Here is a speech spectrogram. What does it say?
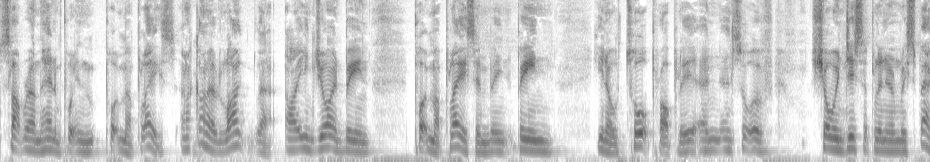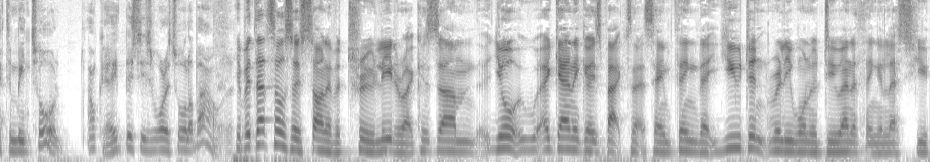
slapped around the head and put in put in my place, and I kind of liked that. I enjoyed being put in my place and being being you know taught properly and and sort of showing discipline and respect and being taught. Okay, this is what it's all about. Yeah, but that's also a sign of a true leader, right? Because um, you're again, it goes back to that same thing that you didn't really want to do anything unless you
